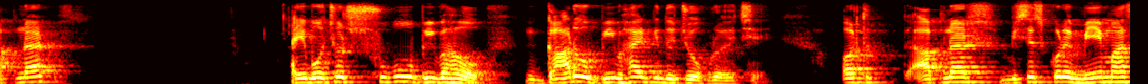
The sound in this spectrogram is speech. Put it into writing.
আপনার এই বছর শুভ বিবাহ, গাঢ় বিবাহের কিন্তু যোগ রয়েছে। অর্থাৎ আপনার বিশেষ করে মে মাস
